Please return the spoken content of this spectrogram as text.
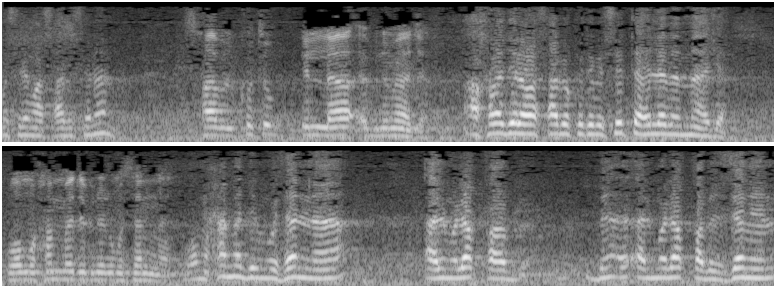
مسلم أصحاب السنن. أصحاب الكتب إلا ابن ماجه. أخرج له أصحاب الكتب الستة إلا ابن ماجه. ومحمد بن المثنى. ومحمد المثنى الملقب الملقب الزمن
